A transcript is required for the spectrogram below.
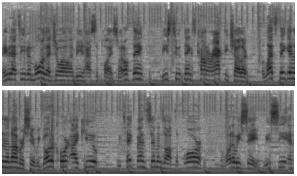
maybe that's even more that Joel Embiid has to play. So I don't think these two things counteract each other. But let's dig into the numbers here. We go to court IQ, we take Ben Simmons off the floor, and what do we see? We see an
